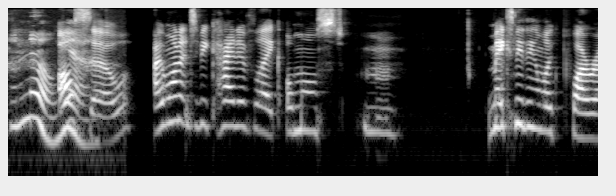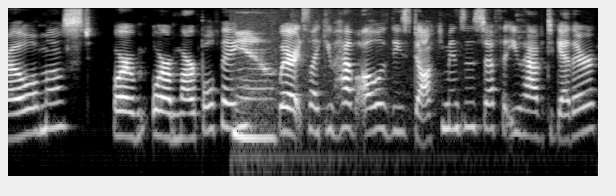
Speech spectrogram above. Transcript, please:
I don't know. yeah. Also, I want it to be kind of like almost mm, makes me think of like Poirot almost, or or a Marple thing, Yeah. where it's like you have all of these documents and stuff that you have together,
